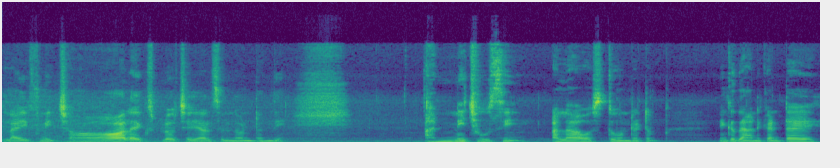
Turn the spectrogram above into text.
లైఫ్ని చాలా ఎక్స్ప్లోర్ చేయాల్సింది ఉంటుంది. అన్నీ చూసి అలా వస్తూ ఉండటం. ఇంకా దానికంటే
